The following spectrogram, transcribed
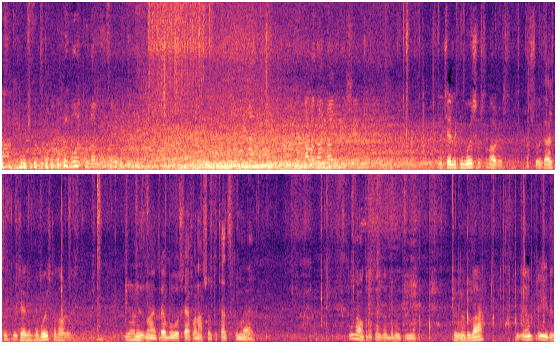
Нет. А вода далі тече. Лічильник не будеш встановлюватися? Що ви кажете? Лічильник не будеш встановлюватися? Я не знаю, треба було у шефа нашого питатися командира. Ну, Завтра той заберуть мене. Ти вже туди? Я не приїду.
